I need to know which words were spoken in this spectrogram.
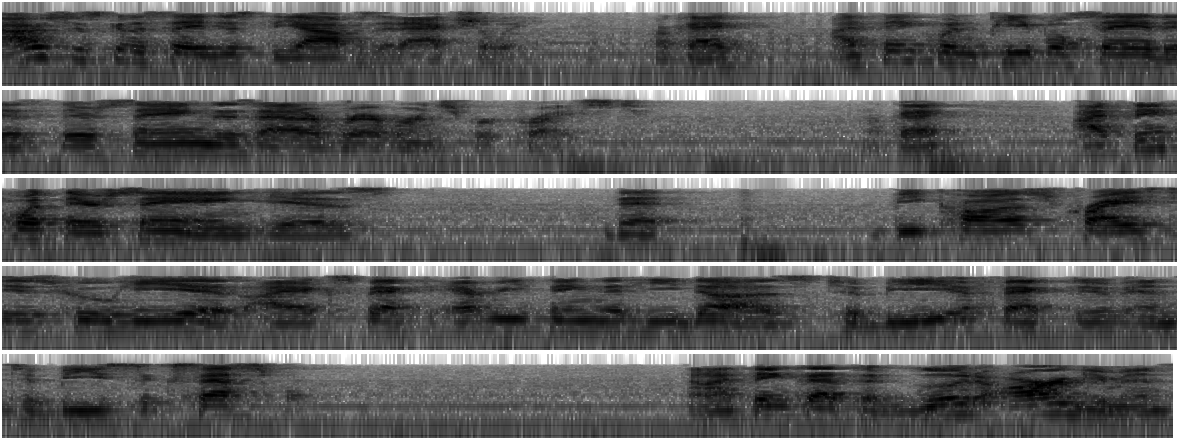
I was just going to say just the opposite, actually. Okay? I think when people say this, they're saying this out of reverence for Christ. Okay? I think what they're saying is that because Christ is who he is, I expect everything that he does to be effective and to be successful. And I think that's a good argument,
